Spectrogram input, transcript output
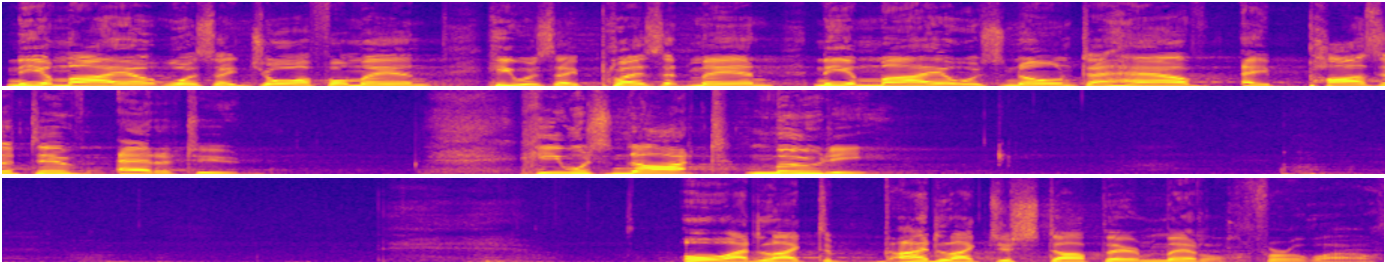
Nehemiah was a joyful man. He was a pleasant man. Nehemiah was known to have a positive attitude. He was not moody. Oh, I'd like to, I'd like to just stop there and meddle for a while.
